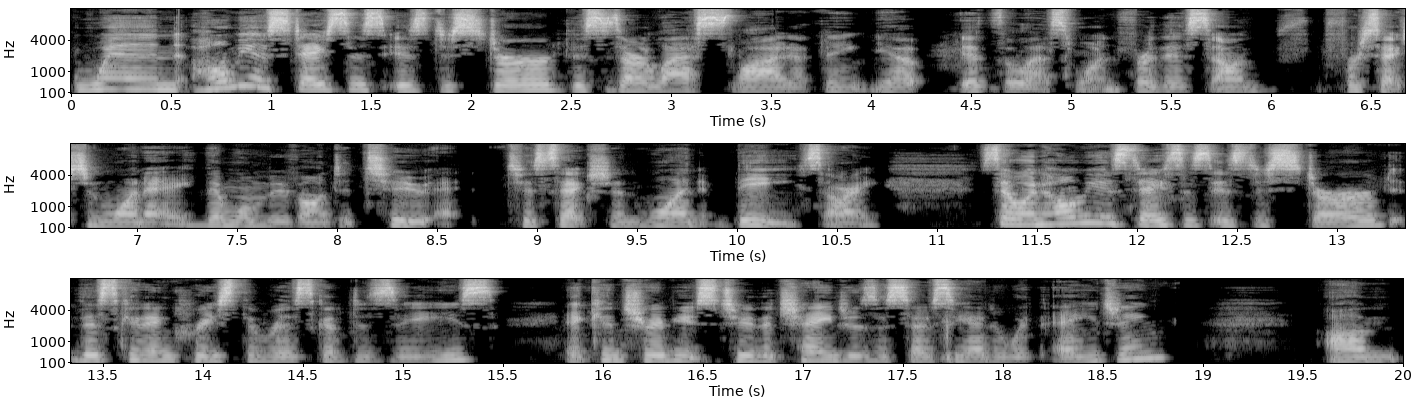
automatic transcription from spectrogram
when homeostasis is disturbed, this is our last slide, I think. Yep, it's the last one for this um, for section 1A. Then we'll move on to 2 to section 1B, sorry. So when homeostasis is disturbed, this can increase the risk of disease. It contributes to the changes associated with aging. Um,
